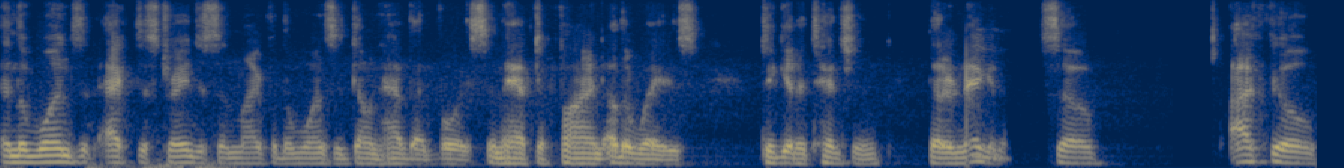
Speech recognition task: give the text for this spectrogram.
and the ones that act the strangest in life are the ones that don't have that voice and they have to find other ways to get attention that are negative so i feel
